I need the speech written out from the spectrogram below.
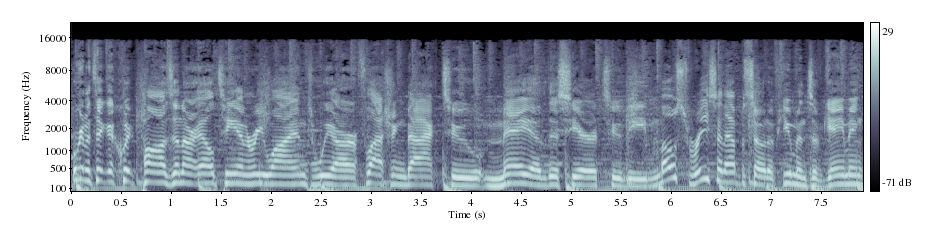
We're going to take a quick pause in our LTN rewind. We are flashing back to May of this year to the most recent episode of Humans of Gaming.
